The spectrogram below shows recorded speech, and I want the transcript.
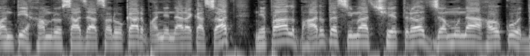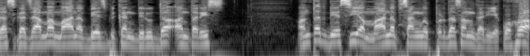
अन्त्य हाम्रो साझा सरोकार भन्ने नाराका साथ नेपाल भारत सीमा क्षेत्र जमुना हौको दश गजामा मानव बेचबिखन विरूद्ध अन्तर्देशीय मानव साङ्लो प्रदर्शन गरिएको हो।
